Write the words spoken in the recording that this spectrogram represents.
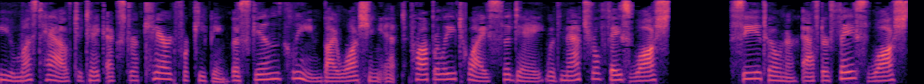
You must have to take extra care for keeping the skin clean by washing it properly twice a day with natural face wash. See toner after face wash.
